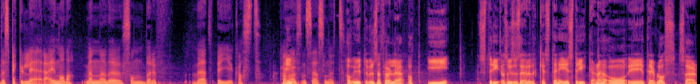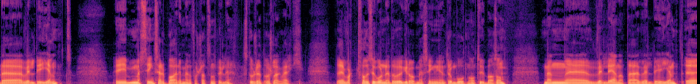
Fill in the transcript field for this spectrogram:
Det spekulerer jeg i nå, da. Men eh, det er sånn bare ved et øyekast. Kan I- nesten se sånn ut. Av utøvere så føler jeg at i stry, altså hvis du ser et orkester, i strykerne og i treblås, så er det veldig jevnt. I messing så er det bare menn fortsatt som spiller, stort sett, og slagverk. Det er I hvert fall hvis du går nedover gråmessing, trombone og tuba og sånn. Men eh, veldig enig at det er veldig jevnt. Eh,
